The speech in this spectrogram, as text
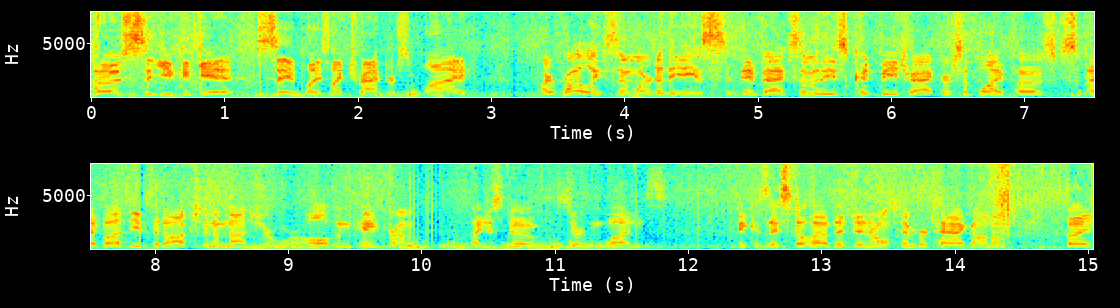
posts that you could get at, say, a place like Tractor Supply are probably similar to these. In fact, some of these could be Tractor Supply posts. I bought these at auction. I'm not sure where all of them came from. I just know certain ones because they still have the general timber tag on them. But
